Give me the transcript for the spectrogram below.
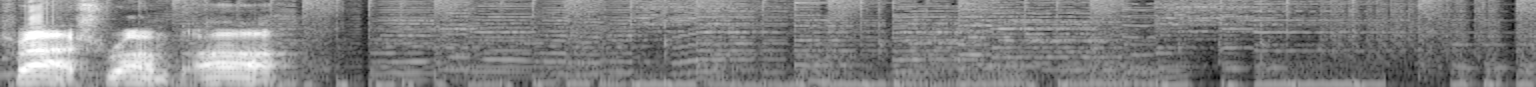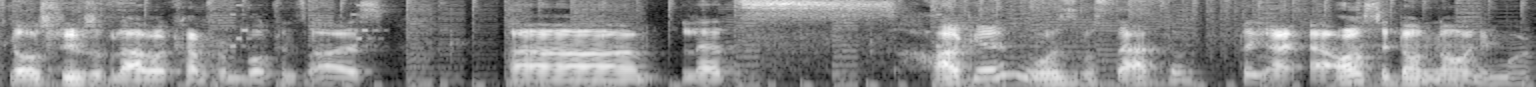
Trash, rump, ah. Glow streams of lava come from Vulkin's eyes. Um, let's hug him? Was was that the thing? I, I honestly don't know anymore.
